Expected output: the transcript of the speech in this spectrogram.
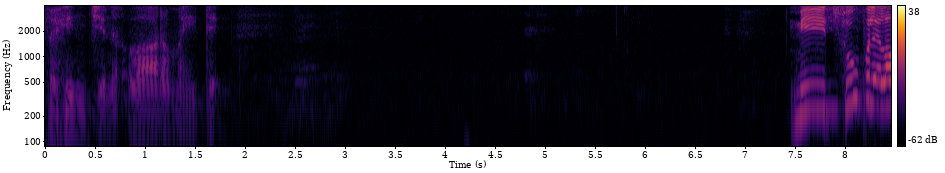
సహించిన వారమైతే. మీ చూపులు ఎలా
